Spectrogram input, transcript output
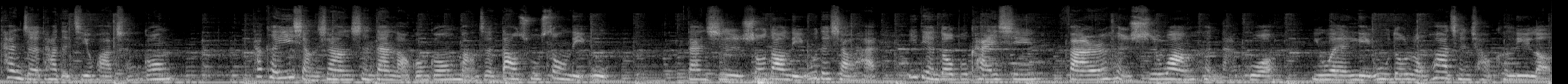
看着他的计划成功。他可以想象圣诞老公公忙着到处送礼物，但是收到礼物的小孩一点都不开心，反而很失望、很难过，因为礼物都融化成巧克力了。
